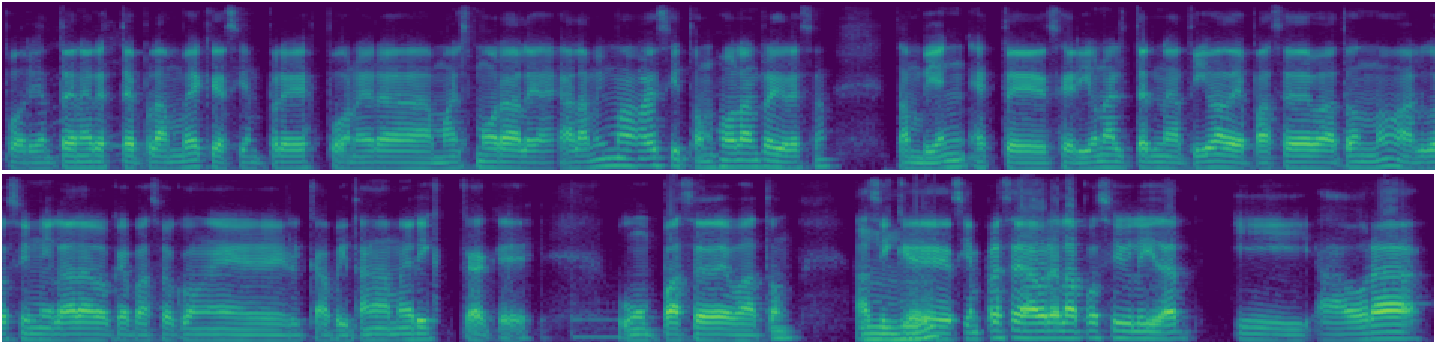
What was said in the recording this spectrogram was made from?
podrían tener este plan B que siempre es poner a Miles Morales a la misma vez si Tom Holland regresa también este sería una alternativa de pase de batón, ¿no? Algo similar a lo que pasó con el Capitán América, que hubo un pase de batón. Así que siempre se abre la posibilidad y ahora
